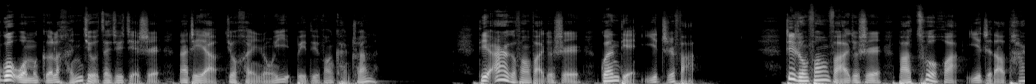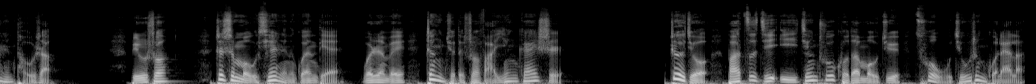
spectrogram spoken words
果我们隔了很久再去解释，那这样就很容易被对方看穿了。第二个方法就是观点移植法，这种方法就是把错话移植到他人头上。比如说，这是某些人的观点，我认为正确的说法应该是，这就把自己已经出口的某句错误纠正过来了。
